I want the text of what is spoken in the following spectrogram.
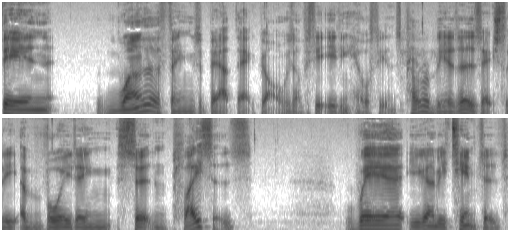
Then one of the things about that goal is obviously eating healthy, and probably it is actually avoiding certain places where you're going to be tempted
